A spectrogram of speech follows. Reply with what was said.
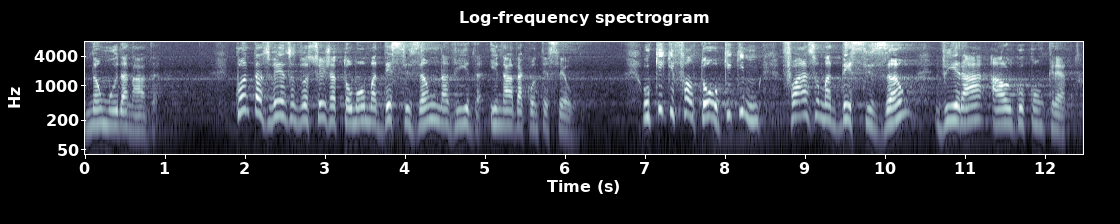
não muda nada. Quantas vezes você já tomou uma decisão na vida e nada aconteceu? O que, que faltou? O que, que faz uma decisão virar algo concreto?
